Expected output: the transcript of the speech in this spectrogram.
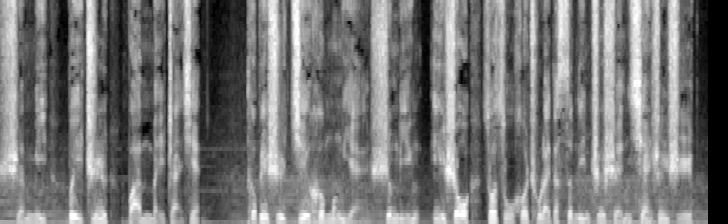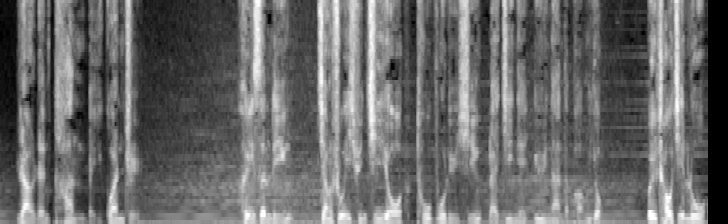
神秘、未知完美展现，特别是结合梦魇、生灵、异兽所组合出来的森林之神现身时，让人叹为观止。黑森林讲述一群基友徒步旅行来纪念遇难的朋友，为抄近路，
